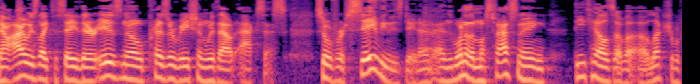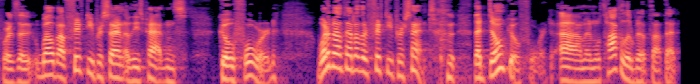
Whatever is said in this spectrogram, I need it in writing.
Now, I always like to say there is no preservation without access. So if we're saving these data, and one of the most fascinating details of a, a lecture before is that, well, about 50% of these patents go forward. What about that other 50% that don't go forward? Um, and we'll talk a little bit about that.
